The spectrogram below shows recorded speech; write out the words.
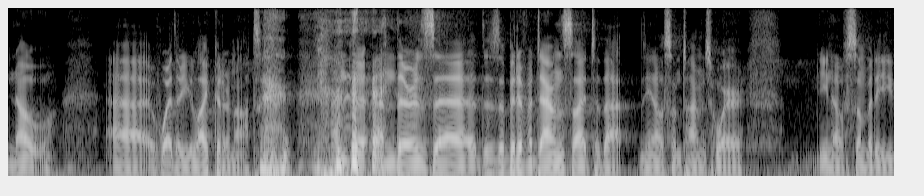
know, uh, whether you like it or not. and the, and there's uh, there's a bit of a downside to that, you know, sometimes where, you know, if somebody,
